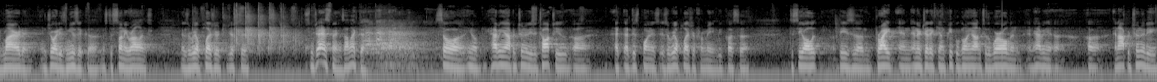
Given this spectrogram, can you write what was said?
admired and enjoyed his music, uh, Mr. Sonny Rollins. It was a real pleasure to just to, some jazz fans. I like that. So, uh, you know, having the opportunity to talk to you uh, at, at, this point is, is, a real pleasure for me because to see all these uh, bright and energetic young people going out into the world and, and having a, a, an opportunity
